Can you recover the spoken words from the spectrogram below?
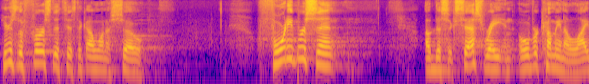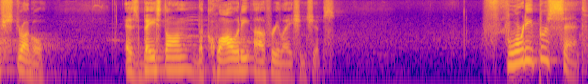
Here's the first statistic I want to show 40% of the success rate in overcoming a life struggle is based on the quality of relationships. 40%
